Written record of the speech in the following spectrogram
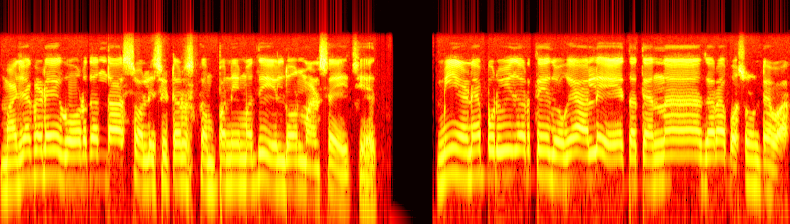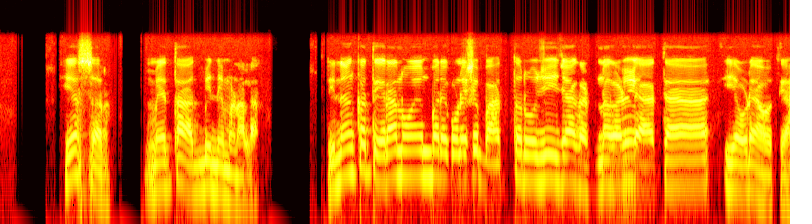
माझ्याकडे गोवर्धनदास सॉलिसिटर्स कंपनीमधील दोन माणसं यायची आहेत. मी येण्यापूर्वी जर ते दोघे आले तर त्यांना जरा बसून ठेवा. येस सर मेहता अदबीने म्हणाला. दिनांक तेरा नोव्हेंबर एकोणीसशे बहात्तर रोजी ज्या घटना घडल्या त्या एवढ्या होत्या.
